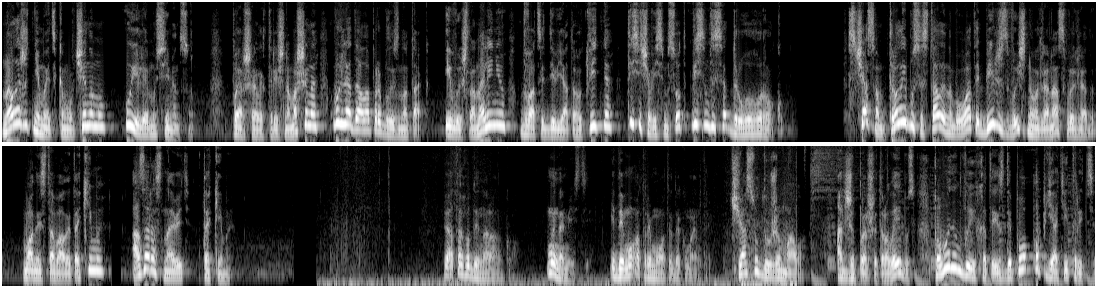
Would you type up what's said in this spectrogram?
належить німецькому вченому Уільяму Сіменсу. Перша електрична машина виглядала приблизно так і вийшла на лінію 29 квітня 1882 року. З часом тролейбуси стали набувати більш звичного для нас вигляду. Вони ставали такими, а зараз навіть такими. П'ята година ранку. Ми на місці. Ідемо отримувати документи. Часу дуже мало, адже перший тролейбус повинен виїхати із депо о 5.30,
